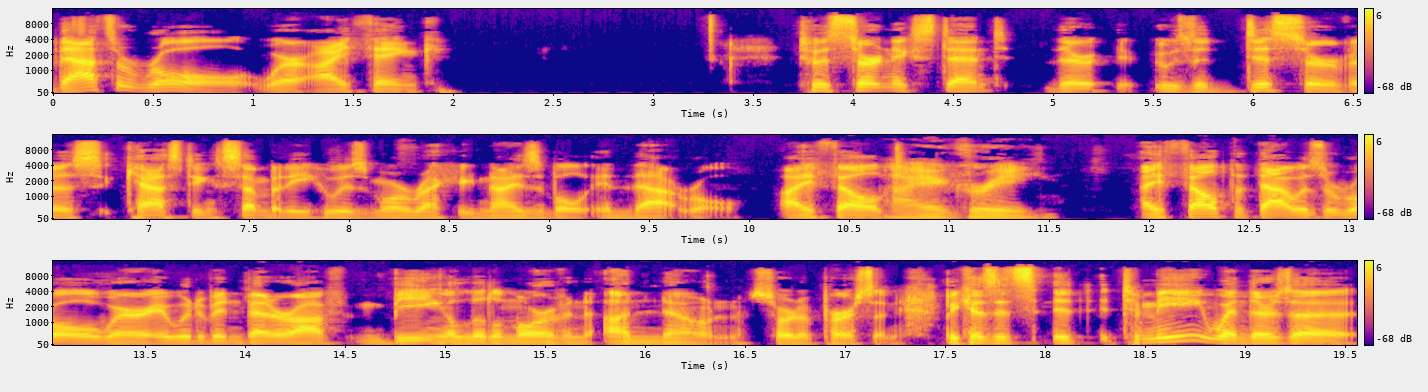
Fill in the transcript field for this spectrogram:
that's a role where I think, to a certain extent, there it was a disservice casting somebody who is more recognizable in that role. I felt I agree. I felt that that was a role where it would have been better off being a little more of an unknown sort of person. Because it's it to me when there's a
